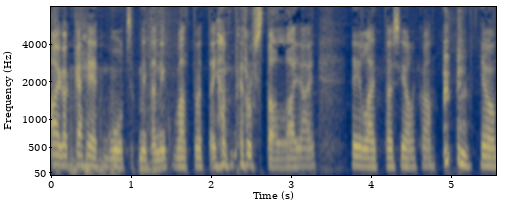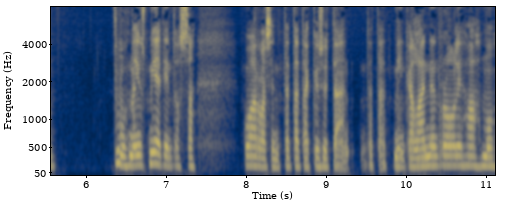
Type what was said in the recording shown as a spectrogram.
aika käheet bootsit, mitä niin kuin välttämättä ihan perustalla ja ei, ei laittaisi jalkaa. Joo. Mutta mä just mietin tuossa, kun arvasin, että tätä kysytään, tätä, että minkälainen roolihahmo.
